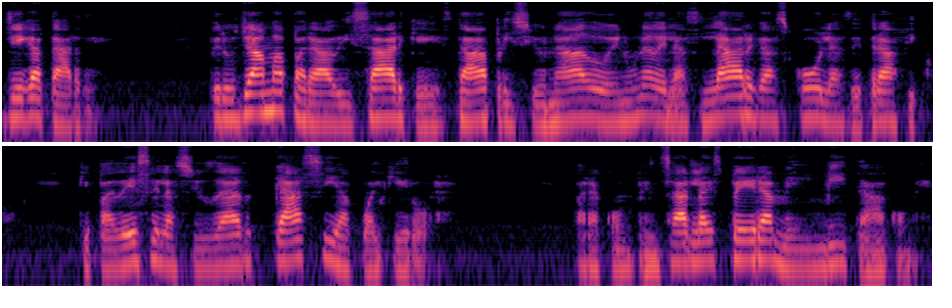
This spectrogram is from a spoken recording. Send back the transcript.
Llega tarde, pero llama para avisar que está aprisionado en una de las largas colas de tráfico que padece la ciudad casi a cualquier hora. Para compensar la espera me invita a comer.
